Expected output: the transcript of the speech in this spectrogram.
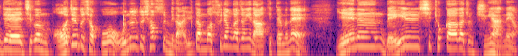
이제 지금 어제도 쉬었고 오늘도 쉬었습니다. 일단 뭐 수렴 과정이 나왔기 때문에 얘는 내일 시초가가 좀 중요하네요.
